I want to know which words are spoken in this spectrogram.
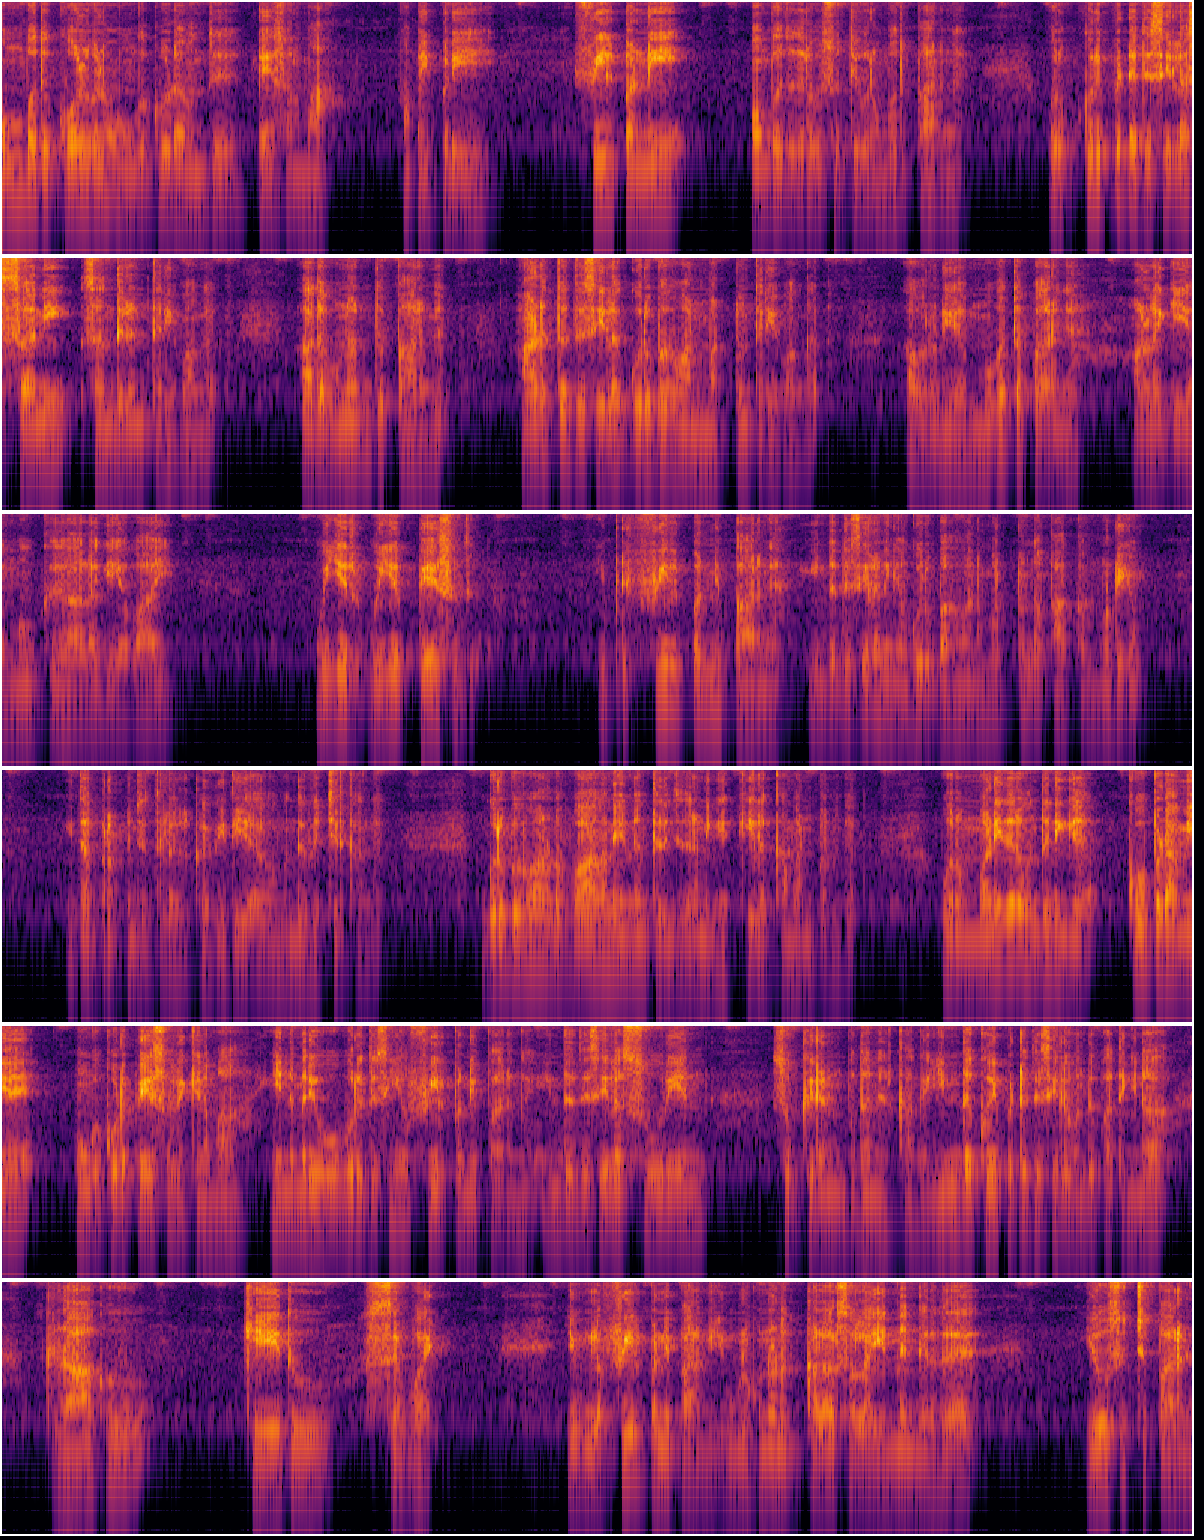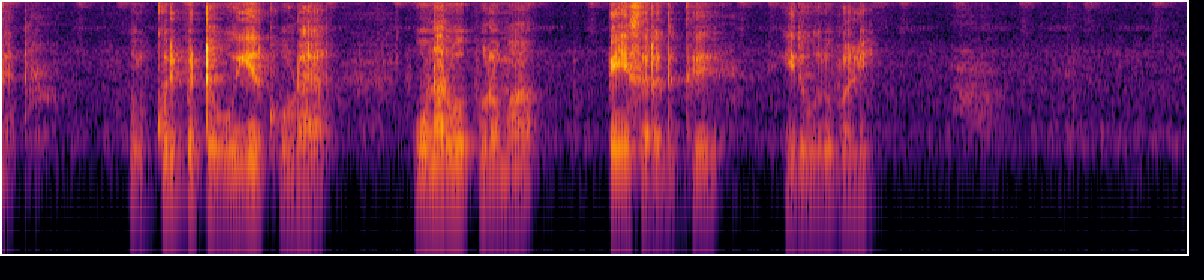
ஒம்பது கோள்களும் உங்கள் கூட வந்து பேசணுமா? அப்போ இப்படி ஃபீல் பண்ணி ஒம்பது தடவை சுற்றி வரும்போது பாருங்கள் ஒரு குறிப்பிட்ட திசையில் சனி சந்திரன் தெரிவாங்க. அதை உணர்ந்து பாருங்கள் அடுத்த திசையில் குரு பகவான் மட்டும் தெரிவாங்க. அவருடைய முகத்தை பாருங்கள் அழகிய மூக்கு அழகிய வாய் உயிர் உயிர் பேசுது. இப்படி ஃபீல் பண்ணி பாருங்கள் இந்த திசையில் நீங்கள் குரு பகவானை மட்டும்தான் பார்க்க முடியும். இதான் பிரபஞ்சத்தில் இருக்க விதியை அவங்க வந்து வச்சுருக்காங்க. குரு பகவானோட வாகனம் என்னன்னு தெரிஞ்சதுன்னா நீங்கள் கீழே கமெண்ட் பண்ணுங்கள் ஒரு மனிதரை வந்து நீங்கள் கூப்பிடாமையே உங்கள் கூட பேச வைக்கணுமா? இந்த மாதிரி ஒவ்வொரு திசையும் ஃபீல் பண்ணி பாருங்கள் இந்த திசையில் சூரியன் சுக்கிரன் புதன் இருக்காங்க. இந்த குறிப்பிட்ட திசையில் வந்து பார்த்திங்கன்னா ராகு கேது செவ்வாய். இவங்கள ஃபீல் பண்ணி பாருங்கள் இவங்களுக்கு உண்டான கலர்ஸ் எல்லாம் என்னங்கிறத யோசித்து பாருங்கள் ஒரு குறிப்பிட்ட உயிர் கூட உணர்வுபூர்வமாக பேசுகிறதுக்கு இது ஒரு வழி.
